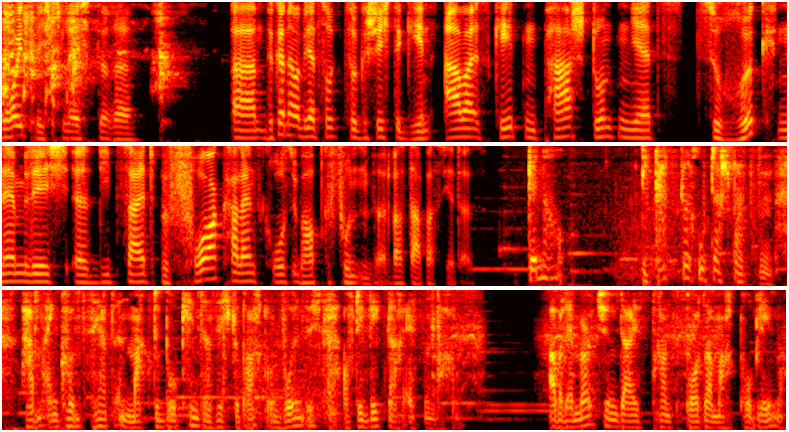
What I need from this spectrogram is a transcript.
deutlich schlechtere. Ähm, wir können aber wieder zurück zur Geschichte gehen, aber es geht ein paar Stunden jetzt zurück, nämlich äh, die Zeit, bevor Karl-Heinz Groß überhaupt gefunden wird, was da passiert ist. Genau. Die Kastelruther Spatzen haben ein Konzert in Magdeburg hinter sich gebracht und wollen sich auf den Weg nach Essen machen. Aber der Merchandise-Transporter macht Probleme.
